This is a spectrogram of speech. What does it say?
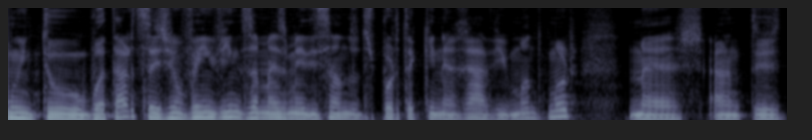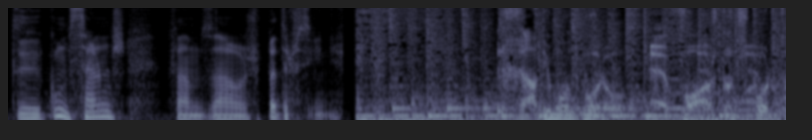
Muito boa tarde, sejam bem-vindos a mais uma edição do Desporto aqui na Rádio Montemuro. Mas antes de começarmos, vamos aos patrocínios. Rádio Montemuro, a voz do desporto.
